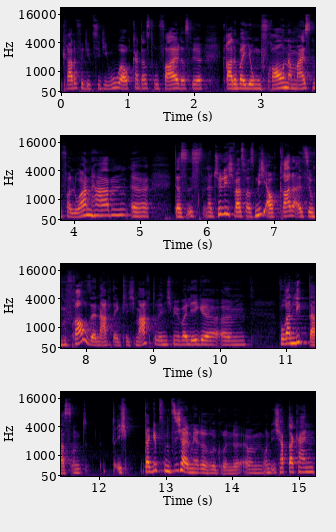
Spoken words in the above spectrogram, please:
gerade für die CDU auch katastrophal, dass wir gerade bei jungen Frauen am meisten verloren haben. Äh, das ist natürlich was, was mich auch gerade als junge Frau sehr nachdenklich macht, wenn ich mir überlege, ähm, woran liegt das? Und ich da gibt es mit Sicherheit mehrere Gründe. Ähm, und ich habe da keinen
